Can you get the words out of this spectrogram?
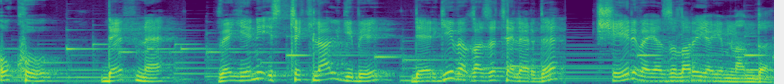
Oku, Defne ve Yeni İstiklal gibi dergi ve gazetelerde şiir ve yazıları yayımlandı.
